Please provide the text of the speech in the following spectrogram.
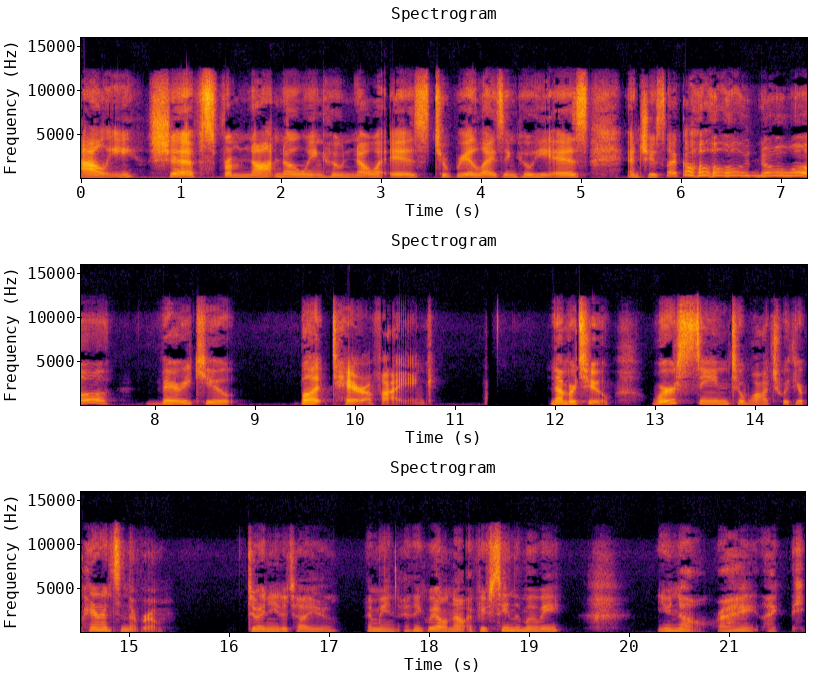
Allie shifts from not knowing who Noah is to realizing who he is, and she's like, Oh, Noah. Very cute, but terrifying. Number two, worst scene to watch with your parents in the room. Do I need to tell you? I mean, I think we all know. If you've seen the movie, you know, right? Like he,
